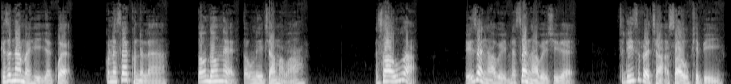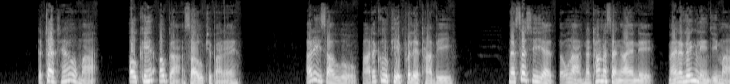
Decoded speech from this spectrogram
ကစ္စနမဟီရက်ကွက်89လမ်း33နဲ့34ကြားမှာပါအစာဦးက45ပေ25ပေရှိတဲ့စတီးစရက်ချာအစာဦးဖြစ်ပြီးတစ်ထပ်ထဲဟိုမှာအောက်ခင်းအောက်ကအစာဦးဖြစ်ပါတယ်အဲ့ဒီအစာဦးကိုဘာတစ်ခုဖြစ်ဖွင့်လှစ်ထားပြီး28ရက်3လ2025ရက်နေ့မန္တလေးငလင်ကြီးမှာ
